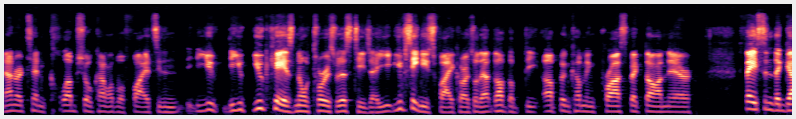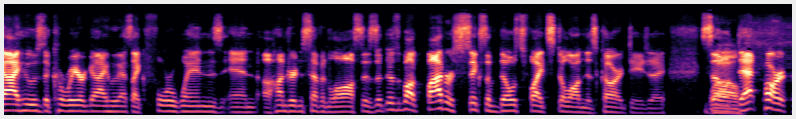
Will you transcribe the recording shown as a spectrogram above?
nine or ten club show kind of level fights. And the, the UK is notorious for this. TJ, you, have seen these fight cards. So the, the up and coming prospect on there facing the guy who's the career guy who has like four wins and 107 losses. There's about five or six of those fights still on this card, TJ. So wow. that part,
